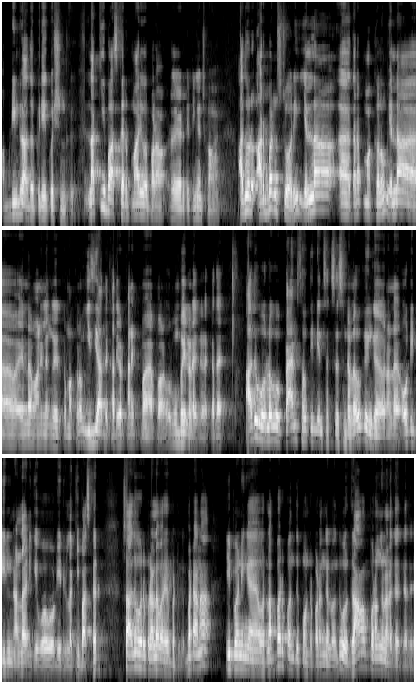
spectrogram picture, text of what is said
அப்படின்ற அது ஒரு பெரிய கொஷின் இருக்குது லக்கி பாஸ்கர் மாதிரி ஒரு படம் எடுத்துட்டிங்கன்னு வச்சுக்கோங்க. அது ஒரு அர்பன் ஸ்டோரி எல்லா தரப்பு மக்களும் எல்லா எல்லா மாநிலங்களில் இருக்கிற மக்களும் ஈஸியாக அந்த கதையோட கனெக்ட் ஒரு மும்பையில் நடக்கிற கதை. அது ஓரளவு பேன் சவுத் இந்தியன் சக்ஸஸ்ன்ற அளவுக்கு இங்கே நல்ல ஓடிடியில் நல்லா இன்றைக்கி ஓடிட்டு லக்கி பாஸ்கர் ஸோ அது ஒரு நல்ல வரவேற்பட்டிருக்கு பட் ஆனால் இப்போ நீங்கள் ஒரு லப்பர் பந்து போன்ற படங்கள் வந்து ஒரு கிராமப்புறங்கள் நடக்கிறது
